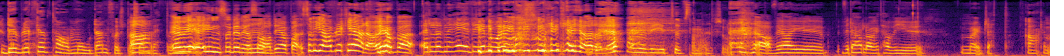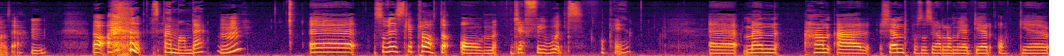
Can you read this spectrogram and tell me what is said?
Du brukar ta morden först och Ja, sen berätta jag, om jag det. insåg det när jag Mm. sa det. Jag bara, som jag brukar göra. Och jag bara, eller nej, det är nog Emma som brukar göra det. Ja men vi är ju typ samma person. Ja, vi har ju... Vid det här laget har vi ju mergat, Ja. kan man säga. Mm. Ja. Spännande. Mm. Eh, så vi ska prata om Jeffrey Woods. Okej. Eh, men han är känd på sociala medier och eh,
